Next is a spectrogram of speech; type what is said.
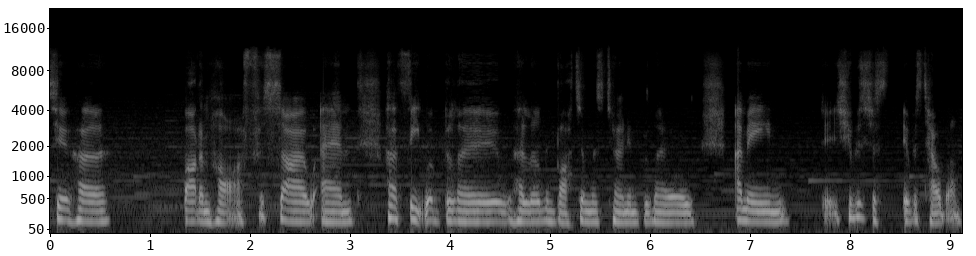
to her bottom half. So um, her feet were blue, her little bottom was turning blue. I mean, she was just, it was terrible.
